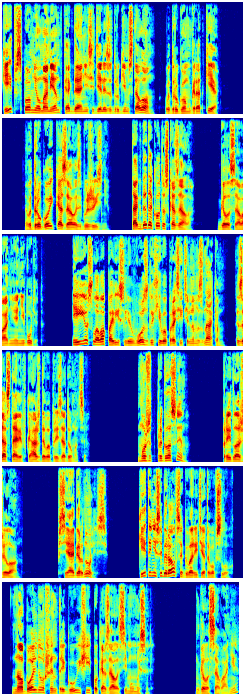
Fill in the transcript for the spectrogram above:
Кит вспомнил момент, когда они сидели за другим столом, в другом городке, в другой, казалось бы, жизни. Тогда Дакота сказала, голосования не будет. И ее слова повисли в воздухе вопросительным знаком, заставив каждого призадуматься. «Может, проголосуем?» — предложил он. Все обернулись. Кит и не собирался говорить этого вслух, но больно уж интригующей показалась ему мысль. «Голосование?»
